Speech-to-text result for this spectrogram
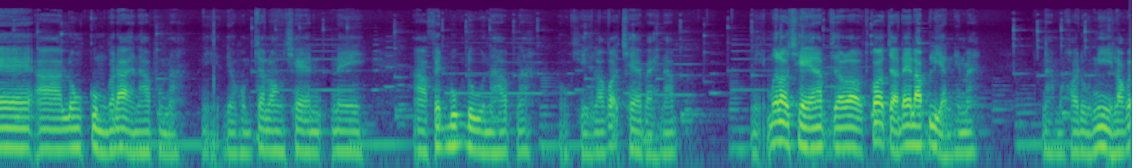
ร์ลงกลุ่มก็ได้นะครับผมนะนี่เดี๋ยวผมจะลองแชร์ในเฟซบุ๊กดูนะครับนะโอเคเราก็แชร์ไปนะครับนี่เมื่อเราแชร์นะครับเราก็จะได้รับเหรียญเห็นไหมนะมาคอยดูนี่เราก็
